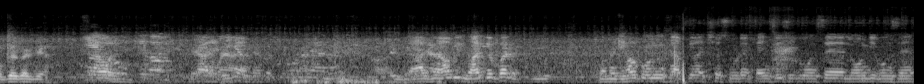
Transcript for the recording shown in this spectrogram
ओके कर दिया। आज मैं आऊँ दुकान के ऊपर तो मैं दिखाऊँ कौन से आपके अच्छे सूट है फैंसी सूट कौन से हैं लोन के कौन से हैं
